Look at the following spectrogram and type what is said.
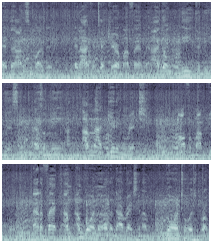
at the Odyssey Project and I can take care of my family. I don't need to do this as a mean. I, am not getting rich off of my people. Matter of fact, I'm, I'm going the other direction. I'm going towards broke.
